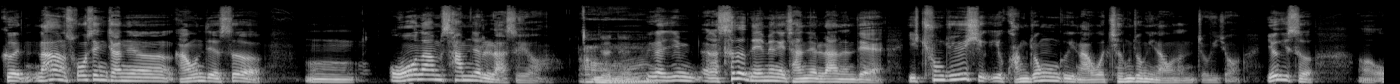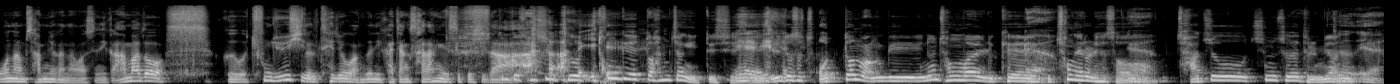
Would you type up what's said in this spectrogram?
그 낳은 소생 자녀 가운데서 음, 오남 삼녀를 낳았어요. 네네. 그러니까 지금 내가 34명의 자녀를 낳았는데 이 충주유식 이 광종이 나오고 정종이 나오는 쪽이죠. 여기서 어, 오남 삼녀가 나왔으니까 아마도 그 충주유 씨를 태조 왕건이 가장 사랑했을 것이다. 근데 사실 그 예. 통계에 또 함정이 있듯이 예. 예를 들어서 어떤 왕비는 정말 이렇게 예. 그 청해를 해서 예. 자주 침소에 들면 예.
